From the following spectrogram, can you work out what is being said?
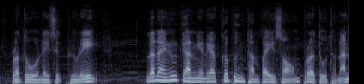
6 ประตูในศึกพรีเมียร์ลีกและในฤดูกาลนี้นะครับก็เพิ่งทำไป 2 ประตูเท่านั้น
